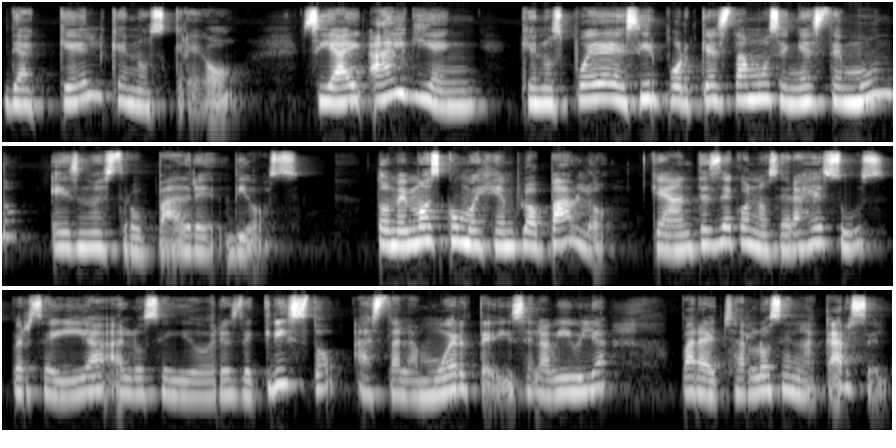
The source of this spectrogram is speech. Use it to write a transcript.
de aquel que nos creó. Si hay alguien que nos puede decir por qué estamos en este mundo, es nuestro Padre Dios. Tomemos como ejemplo a Pablo, que antes de conocer a Jesús perseguía a los seguidores de Cristo hasta la muerte, dice la Biblia, para echarlos en la cárcel.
